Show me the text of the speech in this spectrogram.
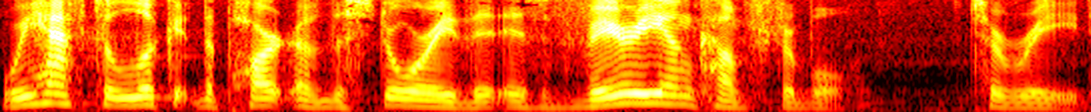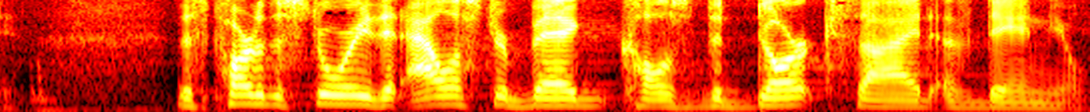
we have to look at the part of the story that is very uncomfortable to read. This part of the story that Alistair Begg calls the dark side of Daniel.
